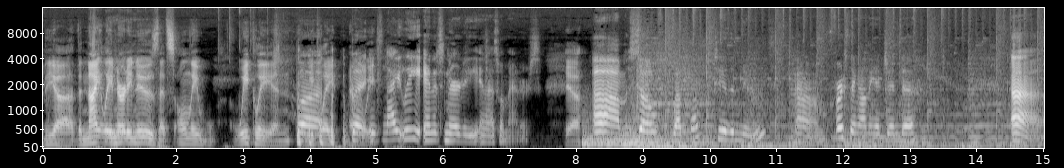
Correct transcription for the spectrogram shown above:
the uh, the nightly nerdy news that's only weekly and a But, week late but week. it's nightly and it's nerdy, and that's what matters. Yeah. Um, so welcome to the news. Um, first thing on the agenda, uh,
